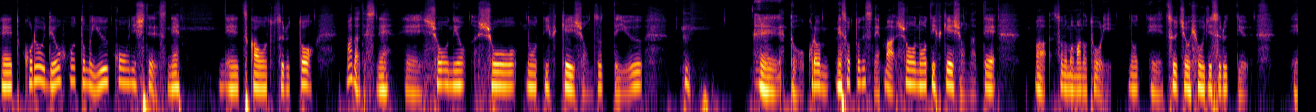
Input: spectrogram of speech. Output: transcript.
えっ、ー、と、これを両方とも有効にしてですね、えー、使おうとすると、まだですね、えー、show, show notifications っていうえっと、これはメソッドですね。まあ、show notification なんで、まあ、そのままの通りの、えー、通知を表示するっていう、えー、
